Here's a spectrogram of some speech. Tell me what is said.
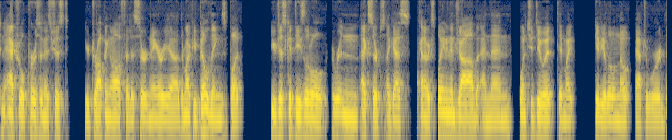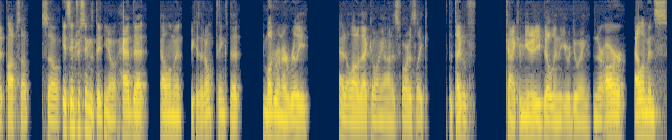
an actual person. It's just you're dropping off at a certain area. There might be buildings, but you just get these little written excerpts, I guess, kind of explaining the job, and then once you do it, they might give you a little note afterward that pops up. So it's interesting that they, you know, had that element because I don't think that Mudrunner really had a lot of that going on as far as like the type of kind of community building that you were doing. And there are elements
